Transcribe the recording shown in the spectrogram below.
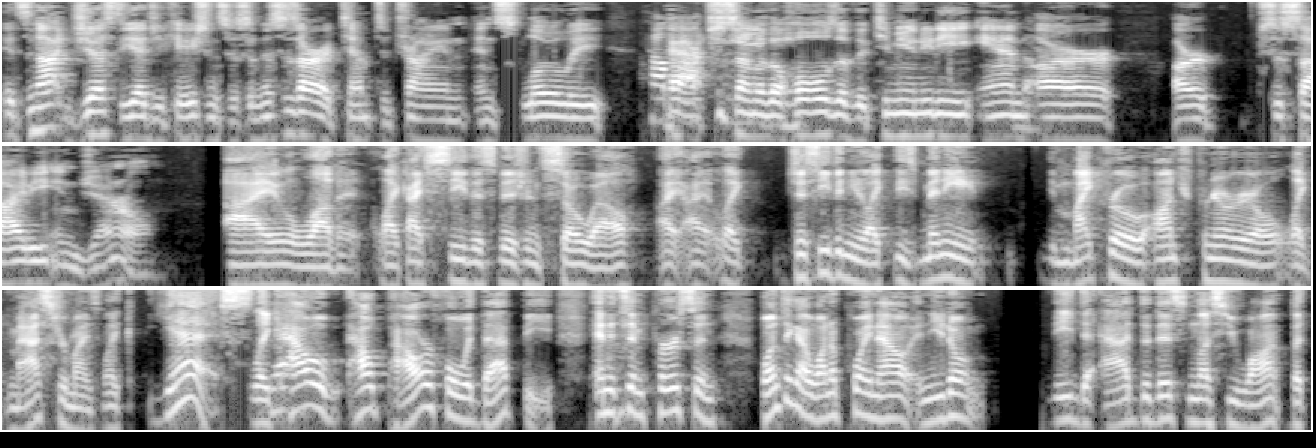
it's not just the education system. This is our attempt to try and, and slowly Help patch some of the holes of the community and our our society in general. I love it. Like I see this vision so well. I, I like just even you like these many micro entrepreneurial like masterminds like yes like yeah. how how powerful would that be and it's in person one thing i want to point out and you don't need to add to this unless you want but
